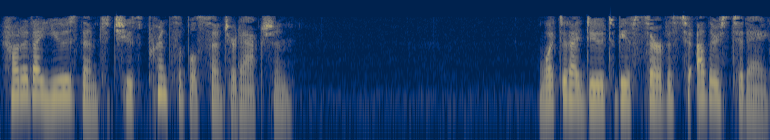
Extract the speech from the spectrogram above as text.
How did I use them to choose principle centered action? What did I do to be of service to others today?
